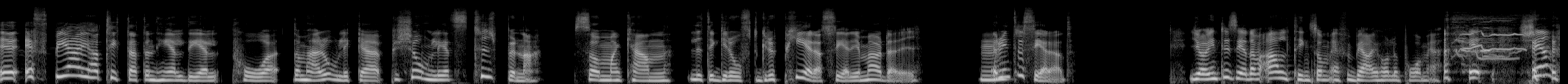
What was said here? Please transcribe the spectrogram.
Eh, FBI har tittat en hel del på de här olika personlighetstyperna som man kan lite grovt gruppera seriemördare i. Mm. Är du intresserad? Jag är intresserad av allting som FBI håller på med. Eh, Kän,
